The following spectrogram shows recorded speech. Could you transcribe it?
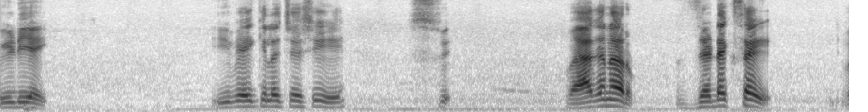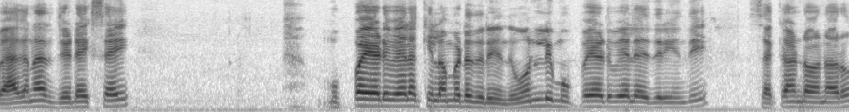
వీడిఐ ఈ వెహికల్ వచ్చేసి స్వి వ్యాగనర్ జెడ్ఎక్స్ఐ వ్యాగనర్ జెడ్ఎక్స్ఐ ముప్పై ఏడు వేల కిలోమీటర్ తిరిగింది. ఓన్లీ ముప్పై ఏడు వేలే తిరిగింది. సెకండ్ ఓనరు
